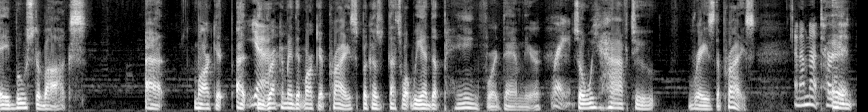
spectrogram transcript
a booster box at market at Yeah. the recommended market price because that's what we end up paying for it damn near. Right. So we have to raise the price. And I'm not Target. And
